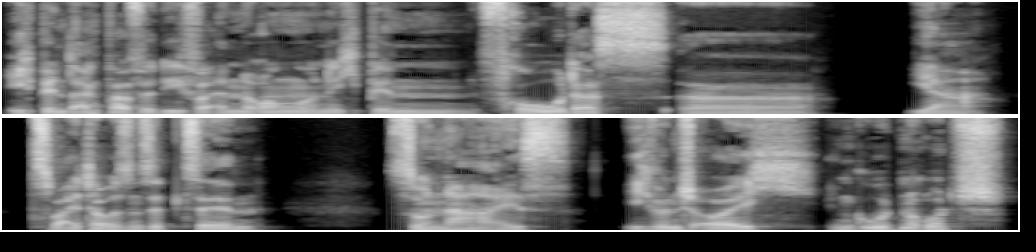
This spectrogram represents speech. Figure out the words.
ich bin dankbar für die Veränderung und ich bin froh, dass äh, ja 2017 so nah ist. Ich wünsche euch einen guten Rutsch,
